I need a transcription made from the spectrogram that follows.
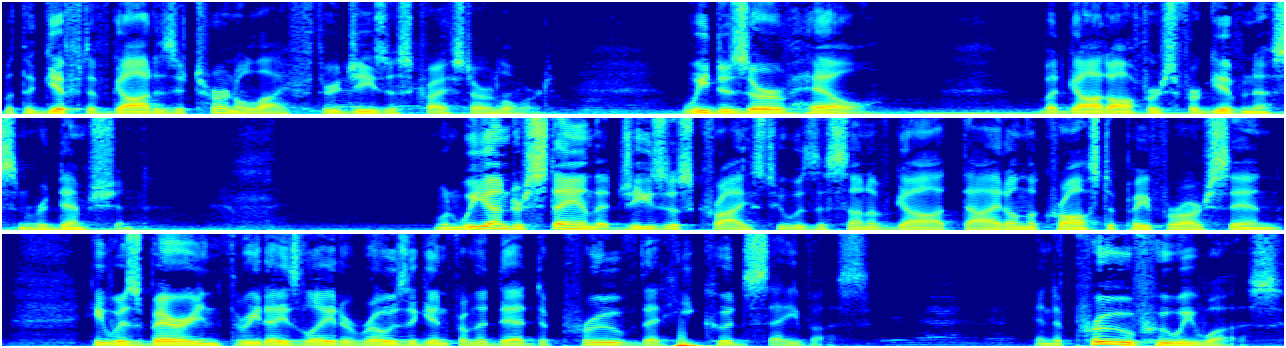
but the gift of God is eternal life through Jesus Christ our Lord. We deserve hell, but God offers forgiveness and redemption. When we understand that Jesus Christ, who was the Son of God, died on the cross to pay for our sin, he was buried and three days later rose again from the dead to prove that he could save us and to prove who he was.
